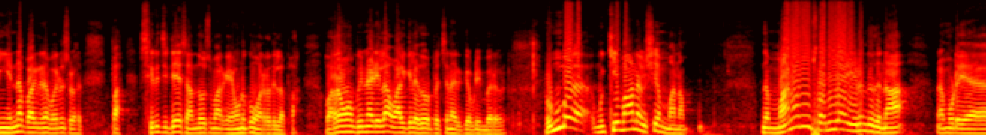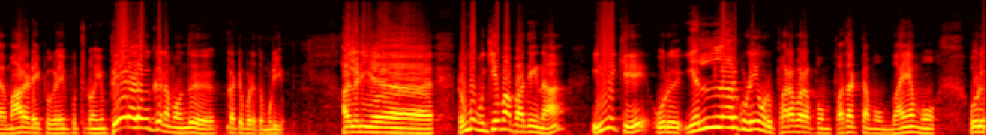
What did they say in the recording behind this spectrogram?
நீங்கள் என்ன பார்க்குறீங்க பார்க்குறேன்னு சொல்லுவார். பா சிரிச்சுட்டே சந்தோஷமாக இருக்கேன். எவனுக்கும் வர்றதில்லப்பா. வர்றவங்க பின்னாடிலாம் வாழ்க்கையில் ஏதோ ஒரு பிரச்சனை இருக்குது அப்படிம்பார் ரொம்ப முக்கியமான விஷயம் மனம். இந்த மனம் சரியாக இருந்ததுன்னா நம்முடைய மாரடைப்புகளையும் புற்றுநோயும் பேரளவுக்கு நம்ம வந்து கட்டுப்படுத்த முடியும். அதில் நீங்கள் ரொம்ப முக்கியமாக பார்த்தீங்கன்னா இன்றைக்கி ஒரு எல்லாருக்குள்ளேயும் ஒரு பரபரப்பும் பதட்டமும் பயமும் ஒரு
